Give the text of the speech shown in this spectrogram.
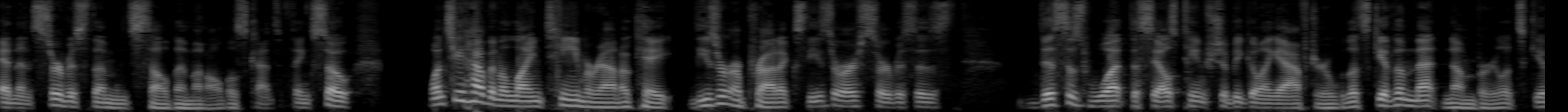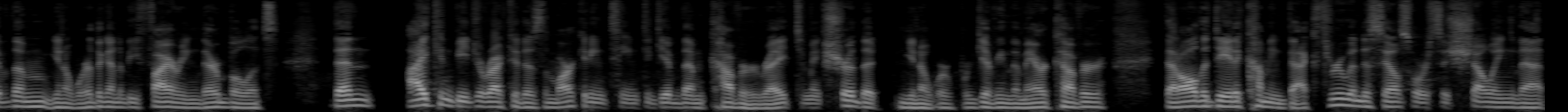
and then service them and sell them and all those kinds of things. So once you have an aligned team around, okay, these are our products, these are our services, this is what the sales team should be going after. Let's give them that number. Let's give them, you know, where they're going to be firing their bullets. Then I can be directed as the marketing team to give them cover, right? To make sure that, you know, we're, we're giving them air cover, that all the data coming back through into Salesforce is showing that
